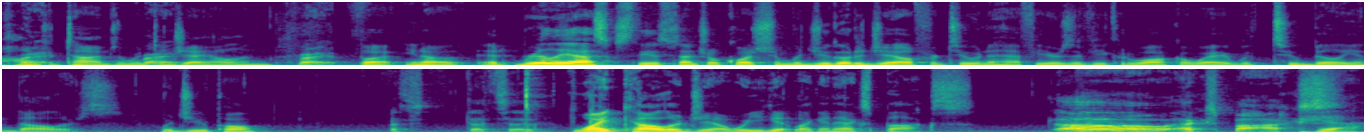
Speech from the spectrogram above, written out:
hundred Right. times and went Right. to jail. And Right. but you know, it really asks the essential question: Would you go to jail for two and a half years if you could walk away with two billion dollars? Would you, Paul? That's, that's it. White collar jail, where you get like an Xbox. Oh, Xbox. Yeah,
